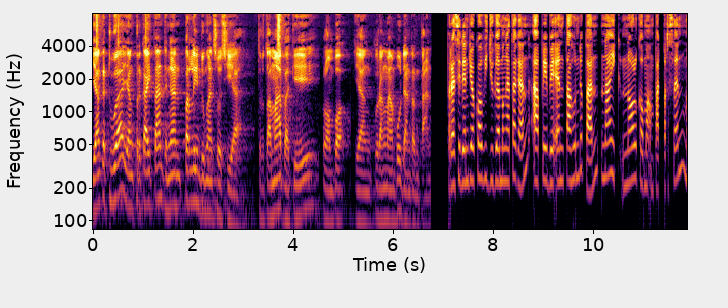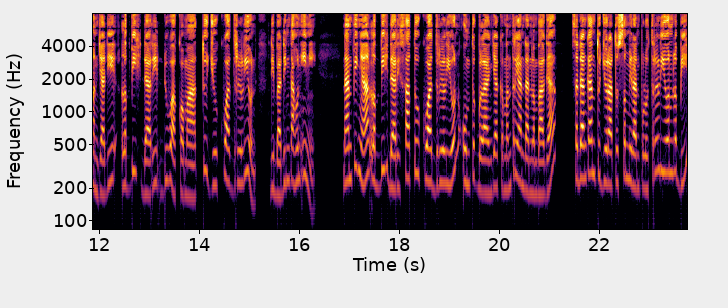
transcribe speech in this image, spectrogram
Yang kedua, yang berkaitan dengan perlindungan sosial, terutama bagi kelompok yang kurang mampu dan rentan. Presiden Jokowi juga mengatakan APBN tahun depan naik 0,4 persen menjadi lebih dari 2,7 kuadriliun dibanding tahun ini. Nantinya lebih dari 1 kuadriliun untuk belanja kementerian dan lembaga, sedangkan 790 triliun lebih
